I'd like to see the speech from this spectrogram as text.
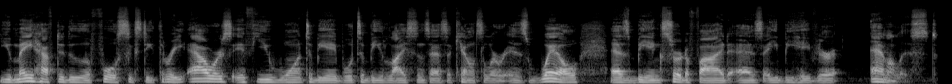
you may have to do the full 63 three hours if you want to be able to be licensed as a counselor as well as being certified as a behavior analyst.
